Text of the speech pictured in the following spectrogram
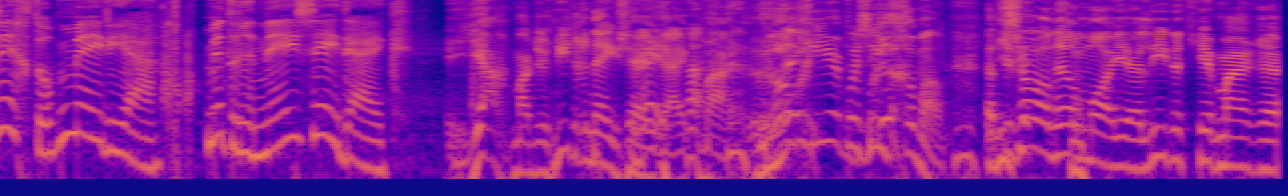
Zicht op media met René Zeedijk. Ja, maar dus niet René Zeedijk, maar Rogier Bruggeman. Het is wel een heel mooi eh, liedertje, maar eh,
